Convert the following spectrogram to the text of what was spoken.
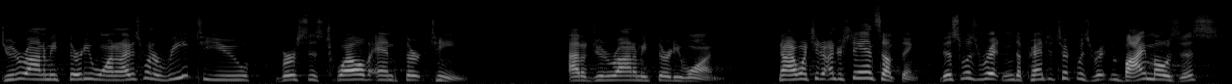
Deuteronomy 31. And I just want to read to you verses 12 and 13 out of Deuteronomy 31. Now, I want you to understand something. This was written, the Pentateuch was written by Moses,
